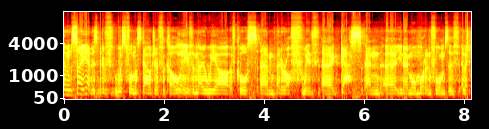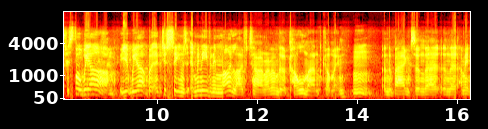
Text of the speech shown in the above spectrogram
Um, so yeah, there's a bit of wistful nostalgia for coal, Mm. even though we are, of course, um, better off with uh, gas and uh, you know more modern forms of electricity. Well, we are. Yeah, we are. But it just seems. I mean, even in my lifetime, I remember the coal man coming. Mm. And the bags and the, and the. I mean,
